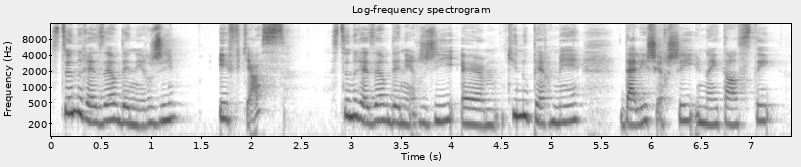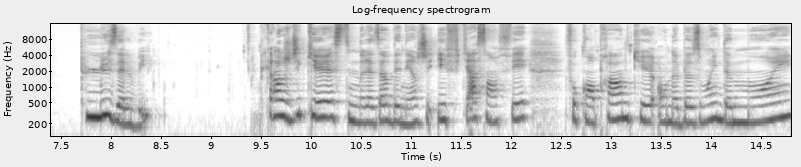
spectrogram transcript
c'est une réserve d'énergie efficace. C'est une réserve d'énergie qui nous permet d'aller chercher une intensité plus élevée. Puis quand je dis que c'est une réserve d'énergie efficace, en fait, il faut comprendre qu'on a besoin de moins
